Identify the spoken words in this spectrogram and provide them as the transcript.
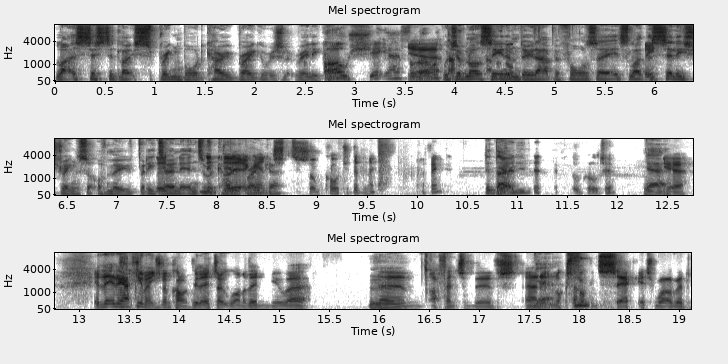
like assisted like springboard code breaker, which looked really cool. Oh shit! Yeah, I Yeah. which. I've not seen him do that before. So it's like the silly string sort of move, but he They- turned it into they a did code it breaker. against subculture, didn't they? I think. Did Yeah, they? they did subculture. Yeah. Yeah, they, they actually mentioned on commentary they took one of the newer Mm, um, offensive moves, and Yeah. it looks Um, fucking sick. It's well good.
